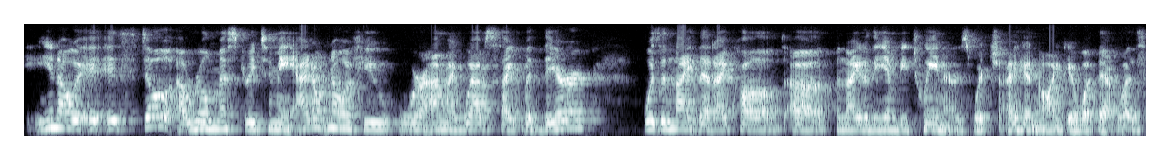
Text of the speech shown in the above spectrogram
you know, it, it's still a real mystery to me. I don't know if you were on my website, but there was a night that I called uh, the night of the in betweeners, which I had no idea what that was,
